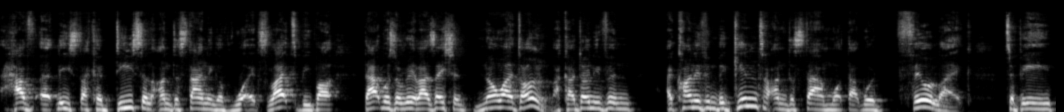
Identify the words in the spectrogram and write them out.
have at least like a decent understanding of what it's like to be. But that was a realization. No, I don't. Like, I don't even, I can't even begin to understand what that would feel like to be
